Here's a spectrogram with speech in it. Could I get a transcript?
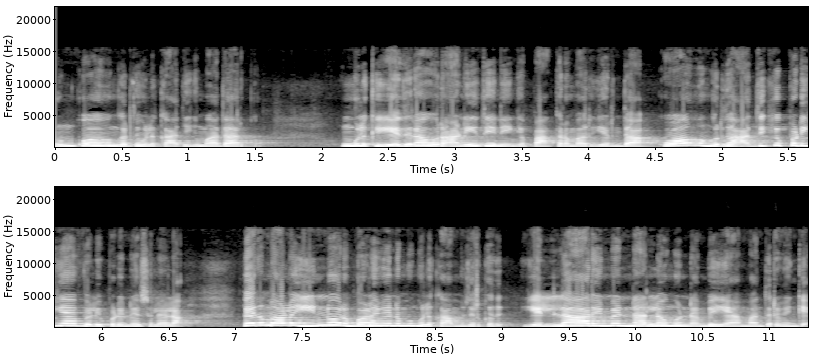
முன்கோபங்கிறது உங்களுக்கு அதிகமாக தான் இருக்கும். உங்களுக்கு எதிராக ஒரு அநீதி நீங்கள் பார்க்குற மாதிரி இருந்தால் கோபங்கிறது அதிகப்படியாக வெளிப்படுன்னு சொல்லலாம். பெரும்பாலும் இன்னொரு பலவீனமும் உங்களுக்கு அமைஞ்சிருக்குது. எல்லாரையுமே நல்லவங்க நம்பி ஏமாந்துருவீங்க.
